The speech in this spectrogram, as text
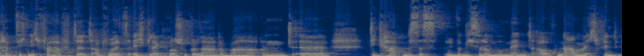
hat sich nicht verhaftet, obwohl es echt leckere Schokolade war. Und äh, die Karten, das ist wirklich so eine Momentaufnahme. Ich finde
